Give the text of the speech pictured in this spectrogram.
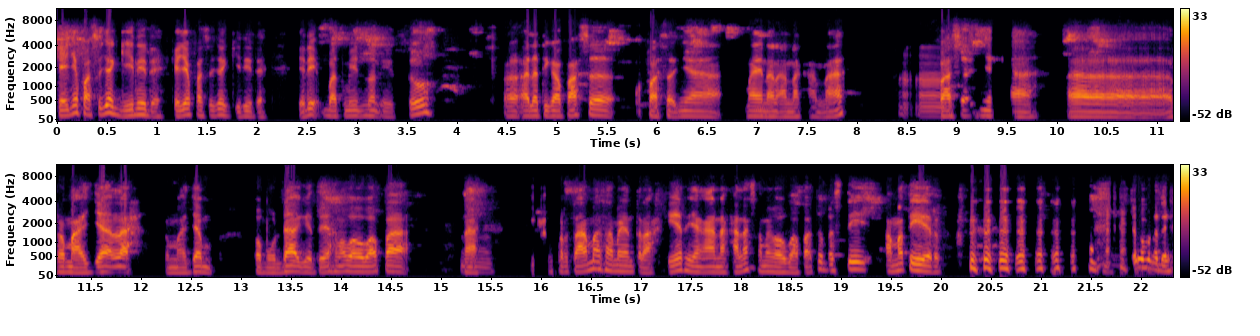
kayaknya fasenya gini deh. Kayaknya fasenya gini deh. Jadi badminton itu eh, ada tiga fase. Fasenya mainan anak-anak, Heeh. fasenya eh, remaja lah, remaja pemuda gitu ya, sama bapak-bapak. Nah, Hmm. yang pertama sama yang terakhir, yang anak-anak sama yang bapak-bapak tuh pasti amatir. coba deh,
